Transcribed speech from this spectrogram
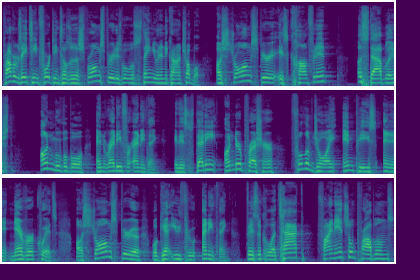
Proverbs 18 14 tells us a strong spirit is what will sustain you in any kind of trouble. A strong spirit is confident, established, unmovable, and ready for anything. It is steady under pressure, full of joy and peace, and it never quits. A strong spirit will get you through anything physical attack, financial problems,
